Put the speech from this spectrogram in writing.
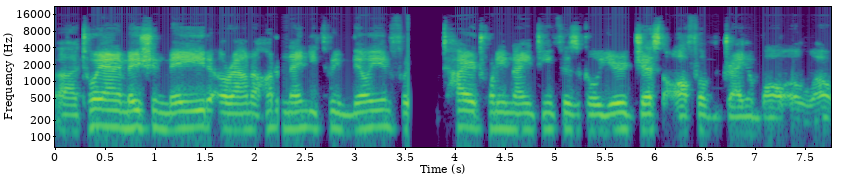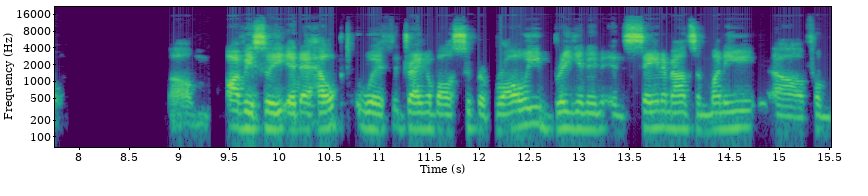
uh, Toei Animation made around 193 million for the entire 2019 physical year just off of Dragon Ball alone. Um, obviously, it helped with Dragon Ball Super Broly bringing in insane amounts of money uh, from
